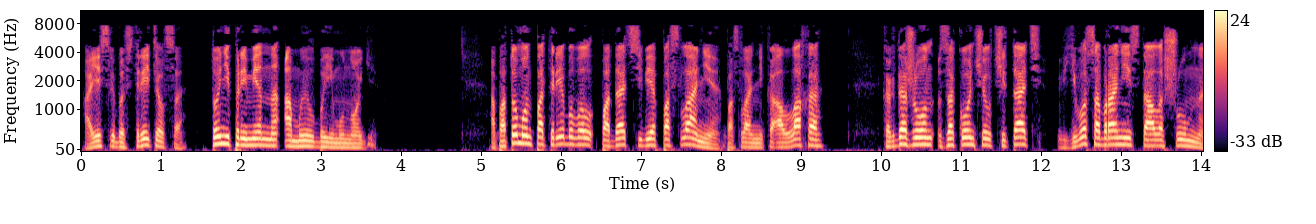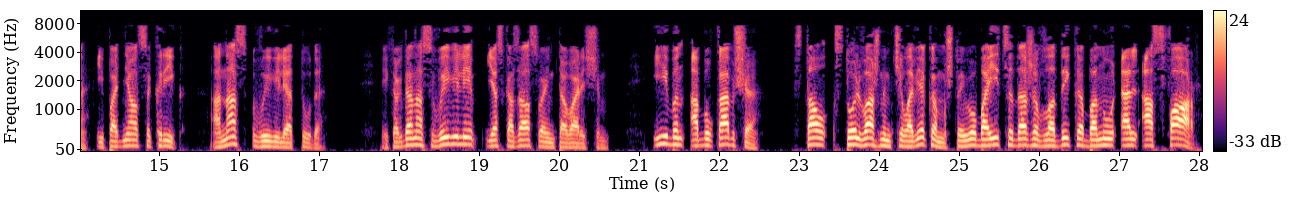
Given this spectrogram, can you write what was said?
а если бы встретился, то непременно омыл бы ему ноги. А потом он потребовал подать себе послание посланника Аллаха. Когда же он закончил читать, в его собрании стало шумно, и поднялся крик, а нас вывели оттуда. И когда нас вывели, я сказал своим товарищам, Ибн Абу Кабша стал столь важным человеком, что его боится даже владыка Бану Аль-Асфар.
